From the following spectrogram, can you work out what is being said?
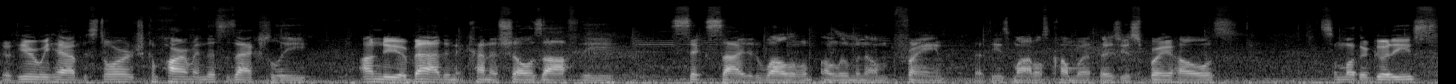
So here we have the storage compartment. This is actually under your bed and it kind of shows off the six-sided well aluminum frame that these models come with. There's your spray hose, some other goodies.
